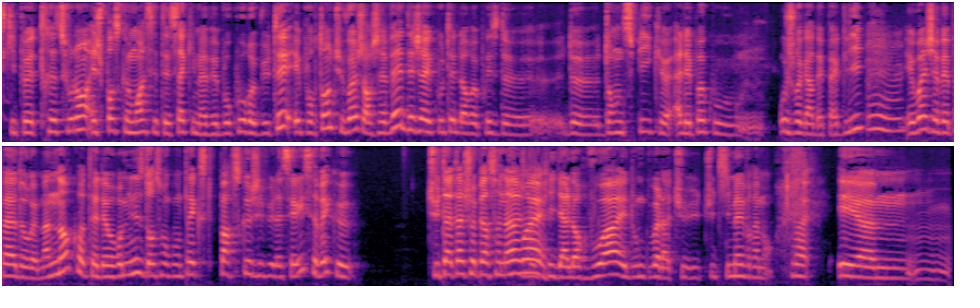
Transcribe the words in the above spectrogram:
Ce qui peut être très saoulant. Et je pense que moi, c'était ça qui m'avait beaucoup rebuté. Et pourtant, tu vois, genre, j'avais déjà écouté de leur reprise de, de Don't Speak à l'époque où, où je regardais pas Glee. Mhm. Et ouais, j'avais pas adoré. Maintenant, quand elle est remise dans son contexte parce que j'ai vu la série, c'est vrai que tu t'attaches au personnage, Ouais. donc il y a leur voix, et donc voilà, tu tu t'y mets vraiment. Ouais. Et euh,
